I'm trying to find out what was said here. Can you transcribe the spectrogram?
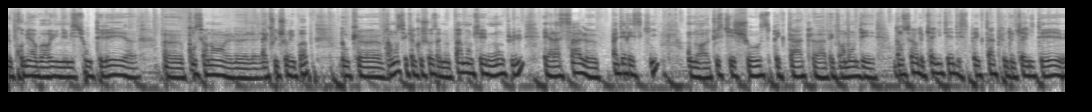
le premier à avoir eu une émission de télé euh, euh, concernant la culture hip-hop. Donc euh, vraiment c'est quelque chose à ne pas manquer non plus. Et à la salle Paderewski, on aura tout ce qui est show, spectacle, avec vraiment des danseurs de qualité, des spectacles de qualité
